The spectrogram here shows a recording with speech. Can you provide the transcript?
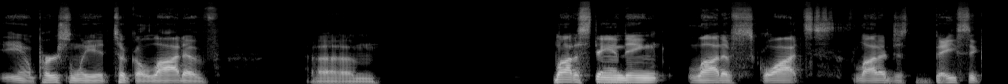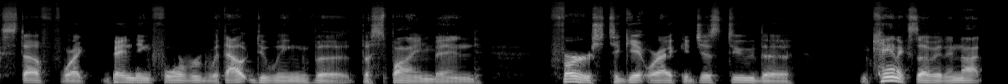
you know, personally, it took a lot of um, a lot of standing, lot of squats, a lot of just basic stuff like bending forward without doing the the spine bend first to get where I could just do the mechanics of it and not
